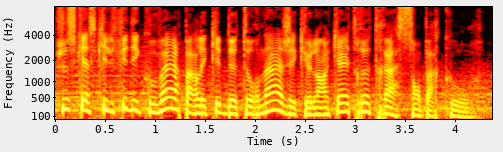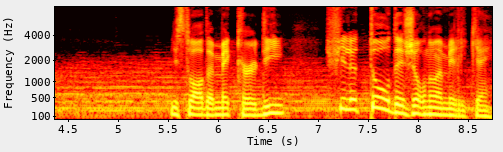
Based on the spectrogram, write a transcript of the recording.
jusqu'à ce qu'il fût découvert par l'équipe de tournage et que l'enquête retrace son parcours. L'histoire de McCurdy fit le tour des journaux américains.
